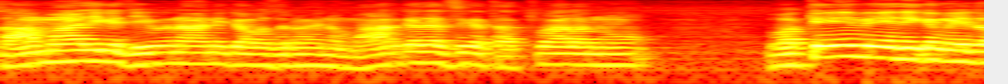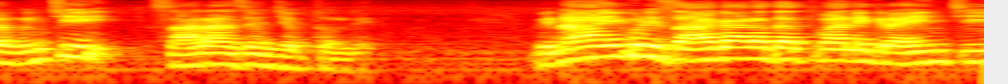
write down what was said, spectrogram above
సామాజిక జీవనానికి అవసరమైన మార్గదర్శక తత్వాలను ఒకే వేదిక మీద ఉంచి సారాంశం చెప్తుంది. వినాయకుడి సాకార తత్వాన్ని గ్రహించి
